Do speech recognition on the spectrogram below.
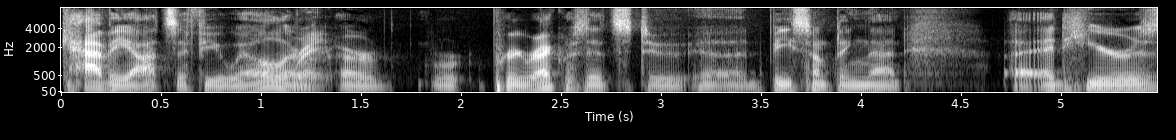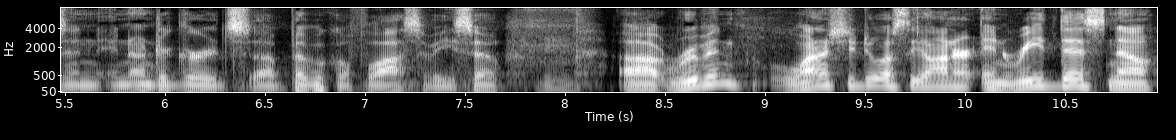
caveats, if you will, or, right. or prerequisites to uh, be something that uh, adheres and, and undergirds uh, biblical philosophy. So, uh, Ruben, why don't you do us the honor and read this? Now,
